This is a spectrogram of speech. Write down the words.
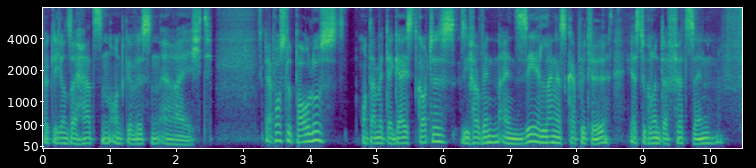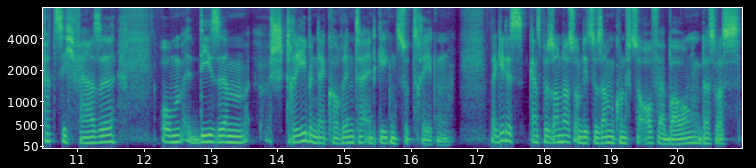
wirklich unser Herzen und Gewissen erreicht. Der Apostel Paulus und damit der Geist Gottes, sie verwenden ein sehr langes Kapitel, 1. Korinther 14, 40 Verse, um diesem Streben der Korinther entgegenzutreten. Da geht es ganz besonders um die Zusammenkunft zur Auferbauung, das, was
